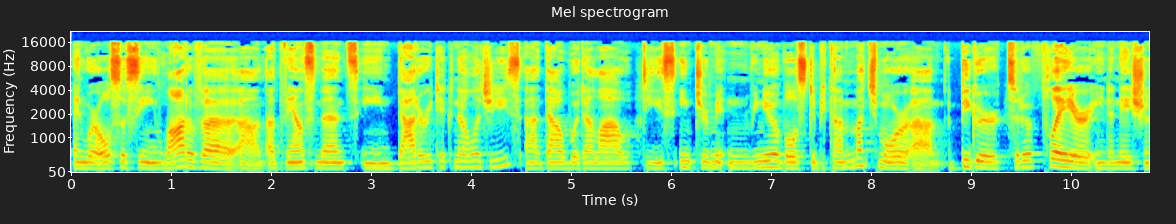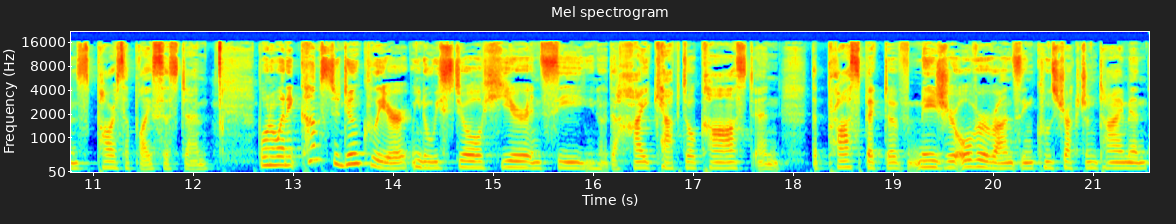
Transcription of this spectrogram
And we're also seeing a lot of uh, uh, advancements in battery technologies uh, that would allow these intermittent renewables to become much more um, bigger sort of player in the nation's power supply system. But when it comes to nuclear, you know, we still hear and see, you know, the high capital cost and the prospect of major overruns in construction time and,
